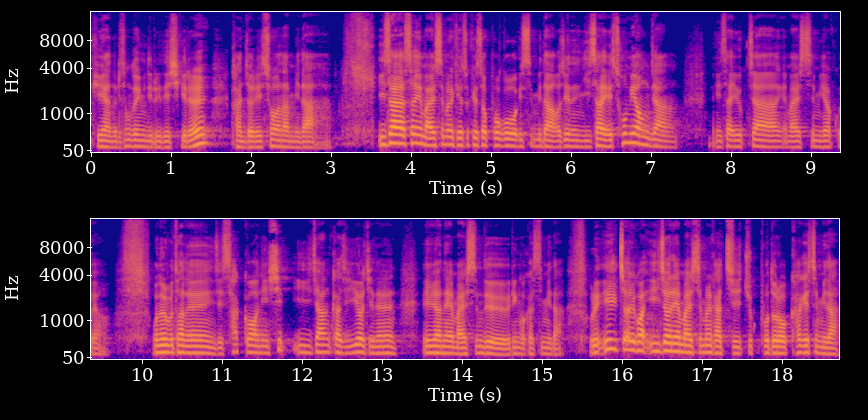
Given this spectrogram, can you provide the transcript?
귀한 우리 성도님들이 되시기를 간절히 소원합니다. 이사야서의 말씀을 계속해서 보고 있습니다. 어제는 이사의 소명장 이사 6장의 말씀이었고요. 오늘부터는 이제 사건이 12장까지 이어지는 일련의 말씀들인 것 같습니다. 우리 1절과 2절의 말씀을 같이 쭉 보도록 하겠습니다.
